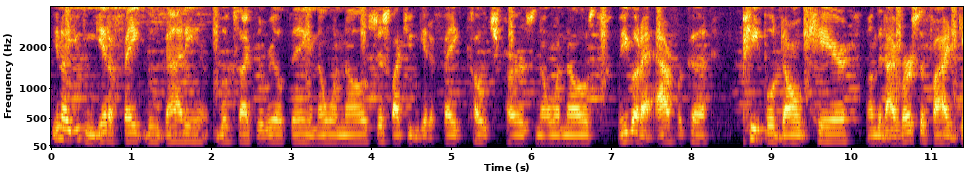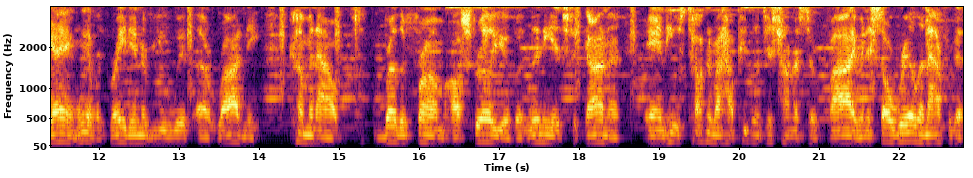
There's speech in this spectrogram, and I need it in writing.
You know you can get a fake bugatti looks like the real thing and no one knows just like you can get a fake coach purse no one knows. When you go to africa people don't care on the diversified game. We have a great interview with uh, Rodney coming out, brother from Australia, but lineage to Ghana. And he was talking about how people are just trying to survive. And it's so real in Africa.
